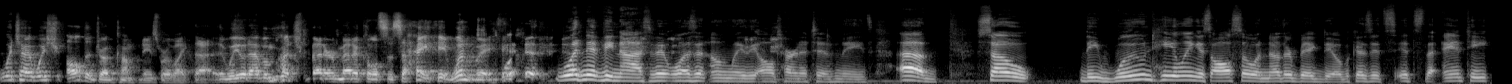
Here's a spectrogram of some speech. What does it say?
which I wish all the drug companies were like that. We would have a much better medical society, wouldn't we? wouldn't it be nice if it wasn't only the alternative means? Um, so the wound healing is also another big deal because it's it's the anti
